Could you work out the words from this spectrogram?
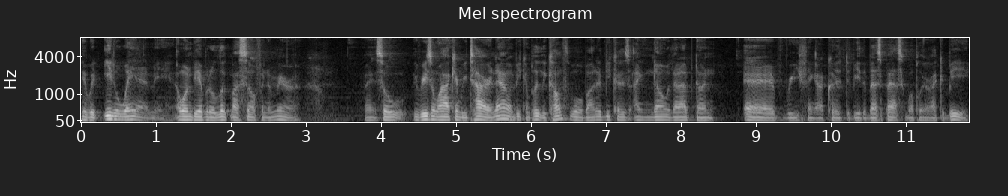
it would eat away at me. I wouldn't be able to look myself in the mirror. Right? So the reason why I can retire now and be completely comfortable about it because I know that I've done everything I could to be the best basketball player I could be.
